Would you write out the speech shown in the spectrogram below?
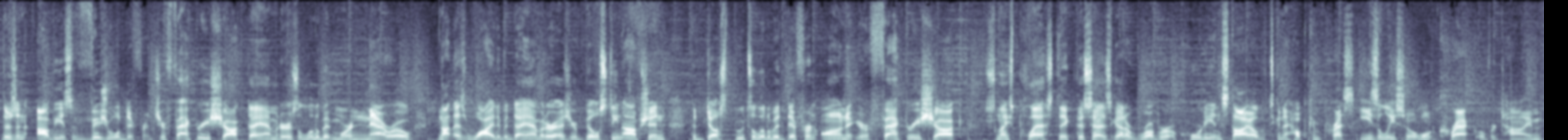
there's an obvious visual difference. Your factory shock diameter is a little bit more narrow, not as wide of a diameter as your Bilstein option. The dust boot's a little bit different on your factory shock. It's nice plastic. This has got a rubber accordion style that's gonna help compress easily so it won't crack over time.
